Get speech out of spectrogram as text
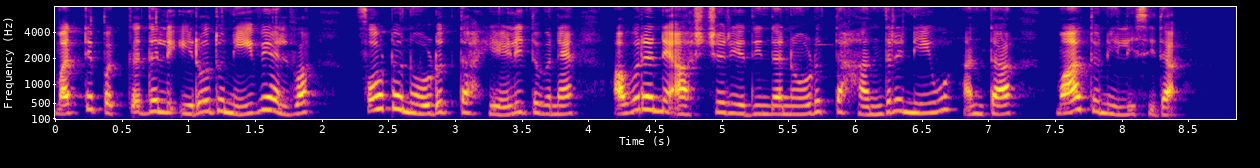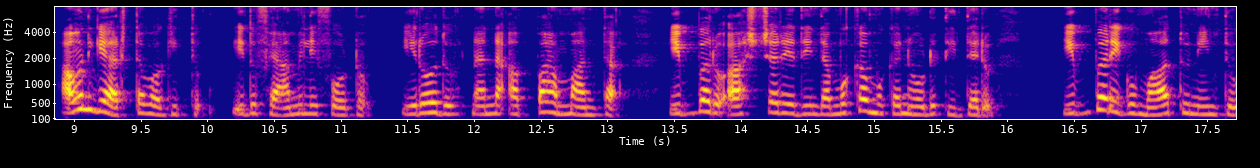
ಮತ್ತೆ ಪಕ್ಕದಲ್ಲಿ ಇರೋದು ನೀವೇ ಅಲ್ವಾ ಫೋಟೋ ನೋಡುತ್ತಾ ಹೇಳಿದವನೇ, ಅವರನ್ನೇ ಆಶ್ಚರ್ಯದಿಂದ ನೋಡುತ್ತಾ ಅಂದರೆ ನೀವು ಅಂತ ಮಾತು ನಿಲ್ಲಿಸಿದ. ಅವನಿಗೆ ಅರ್ಥವಾಗಿತ್ತು, ಇದು ಫ್ಯಾಮಿಲಿ ಫೋಟೋ. ಇರೋದು ನನ್ನ ಅಪ್ಪ, ಅಮ್ಮ ಅಂತ. ಇಬ್ಬರು ಆಶ್ಚರ್ಯದಿಂದ ಮುಖ ಮುಖ ನೋಡುತ್ತಿದ್ದರು. ಇಬ್ಬರಿಗೂ ಮಾತು ನಿಂತು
